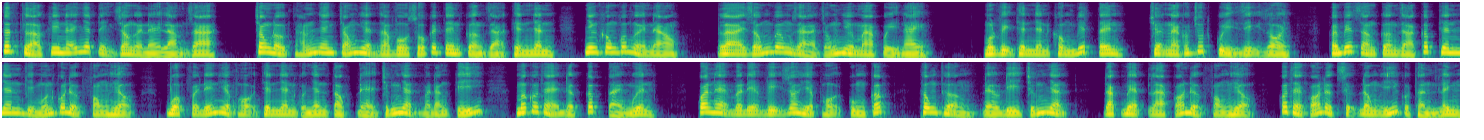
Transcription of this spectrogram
Tức là khi nãy nhất định do người này làm ra, trong đầu hắn nhanh chóng hiện ra vô số cái tên cường giả thiên nhân, nhưng không có người nào lại giống với ông giả giống như ma quỷ này. Một vị thiên nhân không biết tên, chuyện này có chút quỷ dị rồi. Phải biết rằng cường giả cấp thiên nhân vì muốn có được phong hiệu, buộc phải đến Hiệp hội Thiên Nhân của nhân tộc để chứng nhận và đăng ký, mới có thể được cấp tài nguyên. Quan hệ và địa vị do Hiệp hội cung cấp, thông thường đều đi chứng nhận, đặc biệt là có được phong hiệu, có thể có được sự đồng ý của thần linh,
